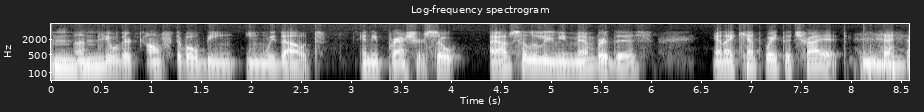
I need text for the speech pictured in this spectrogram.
mm-hmm. until they're comfortable being in without any pressure. So I absolutely remember this, and I can't wait to try it. Mm-hmm.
